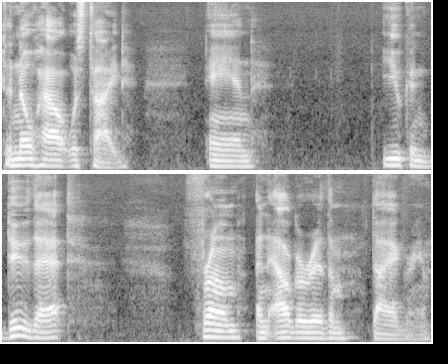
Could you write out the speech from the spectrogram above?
to know how it was tied. And you can do that from an algorithm diagram.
